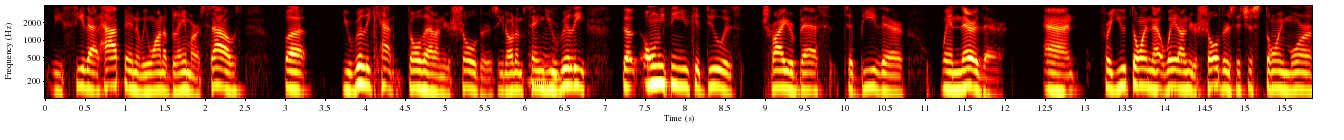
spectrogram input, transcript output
we see that happen and we want to blame ourselves, but you really can't throw that on your shoulders. You know what I'm saying? You Mm-hmm. really, the only thing you could do is try your best to be there when they're there. and for you throwing that weight on your shoulders, it's just throwing more,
